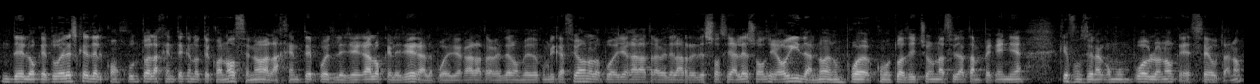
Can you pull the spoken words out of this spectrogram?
de lo que tú eres que del conjunto de la gente que no te conoce, ¿no? A la gente pues le llega lo que le llega, le puede llegar a través de los medios de comunicación o lo puede llegar a través de las redes sociales o de oídas, ¿no? En un pueblo, como tú has dicho, en una ciudad tan pequeña que funciona como un pueblo, ¿no? Que es Ceuta, ¿no?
